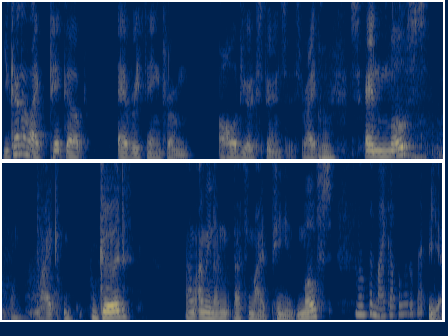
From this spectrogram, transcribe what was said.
you kind of like pick up everything from all of your experiences, right? Mhm. And most like good I I mean, I'm, that's my opinion. Most Move the mic up a little bit yeah,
